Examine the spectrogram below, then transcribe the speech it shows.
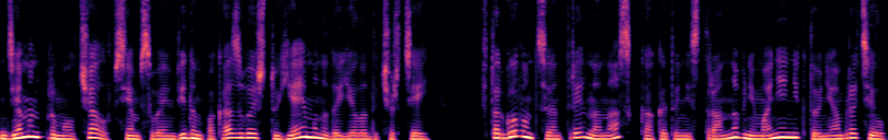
Демон промолчал, всем своим видом показывая, что я ему надоела до чертей. В торговом центре на нас, как это ни странно, внимания никто не обратил,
